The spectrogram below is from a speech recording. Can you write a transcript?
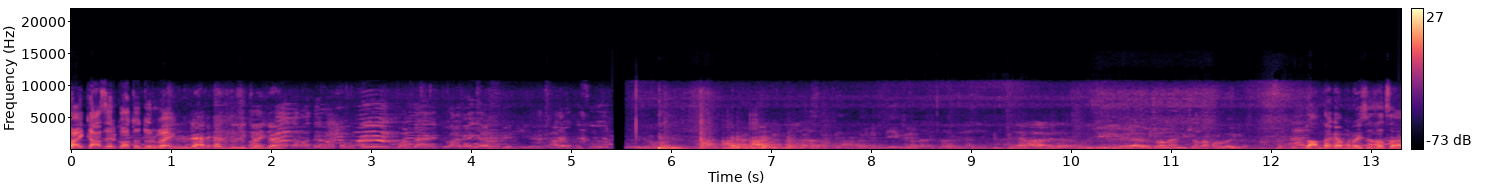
ভাই কাজের কত দূর ভাই? কাজ হয়ে যায়। আমাদের মোটামুটি পর্যায়ে একটু আগাই আসবে আর কি। আরও কিছু রান্না কেমন হয়েছে চাচা?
